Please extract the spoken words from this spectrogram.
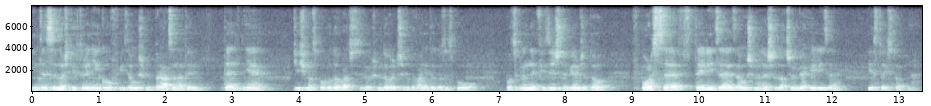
intensywność tych treningów i załóżmy pracę na tym tętnie gdzieś ma spowodować, załóżmy dobre przygotowanie tego zespołu pod względem fizycznym. Wiem, że to w Polsce, w tej lidze, załóżmy, no jeszcze zobaczymy w jakiej lidze jest to istotne.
